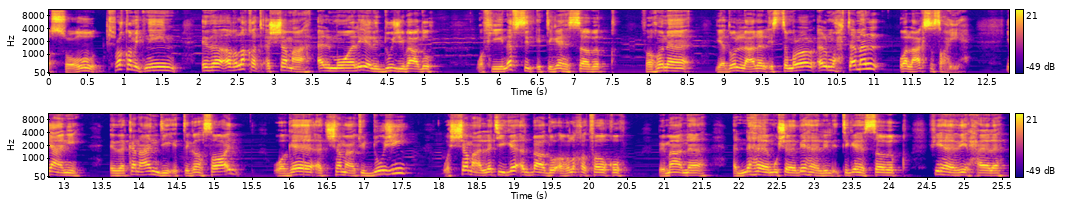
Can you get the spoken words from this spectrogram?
الصعود. رقم اثنين إذا أغلقت الشمعة الموالية للدوجي بعده وفي نفس الاتجاه السابق فهنا يدل على الاستمرار المحتمل والعكس صحيح. يعني إذا كان عندي اتجاه صاعد وجاءت شمعة الدوجي والشمعة التي جاءت بعده أغلقت فوقه بمعنى أنها مشابهة للاتجاه السابق في هذه الحالة.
